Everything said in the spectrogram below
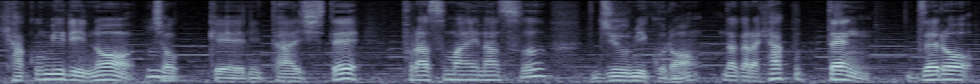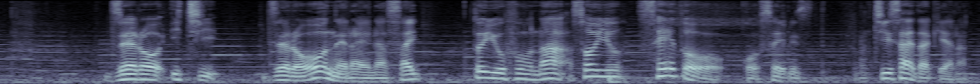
100ミリの直径に対して、プラスマイナス10ミクロン。だから100.0010を狙いなさい。というふうなそういう精度をこう精密小さいだけやな。もう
